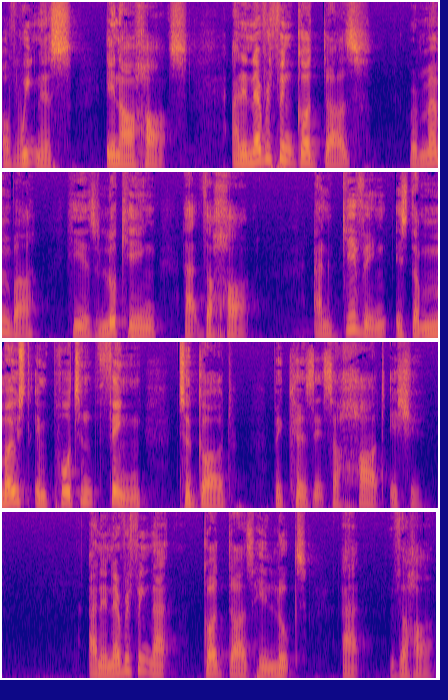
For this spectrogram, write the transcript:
of weakness in our hearts. And in everything God does, remember, He is looking at the heart. And giving is the most important thing to God because it's a heart issue. And in everything that God does, He looks at the heart.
